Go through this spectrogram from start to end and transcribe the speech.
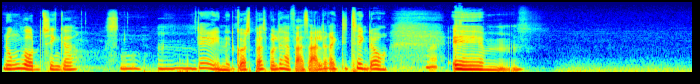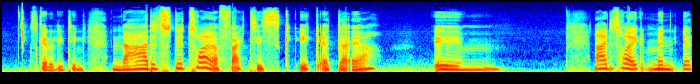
nogen, hvor du tænker, sådan... Mm, det er egentlig et godt spørgsmål, det har jeg faktisk aldrig rigtig tænkt over. Øhm, skal der lige tænke. Nej, det, det tror jeg faktisk ikke, at der er. Øhm, nej, det tror jeg ikke, men jeg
